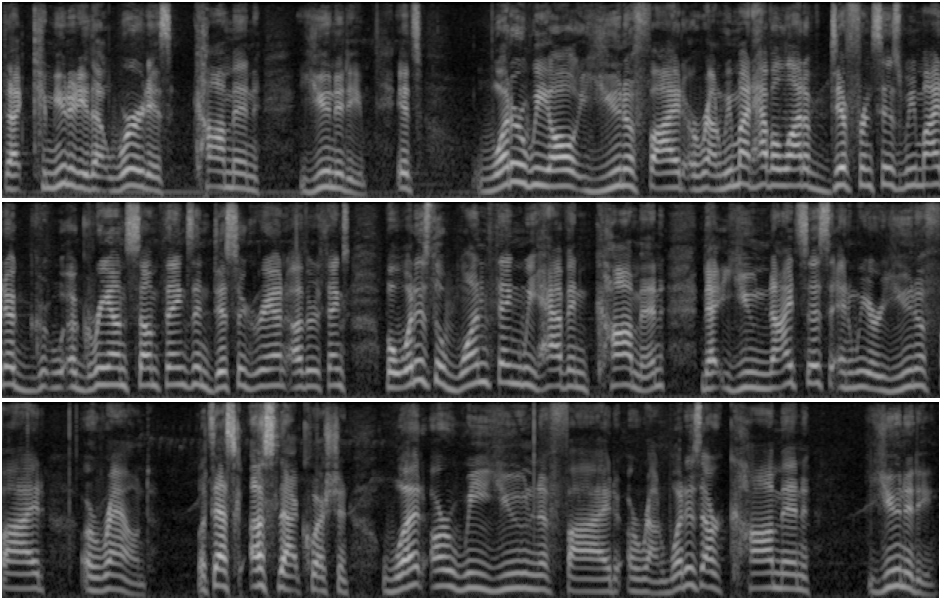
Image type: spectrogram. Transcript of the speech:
That community, that word is common unity. It's what are we all unified around? We might have a lot of differences. We might ag- agree on some things and disagree on other things. But what is the one thing we have in common that unites us and we are unified around? Let's ask us that question. What are we unified around? What is our common unity?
